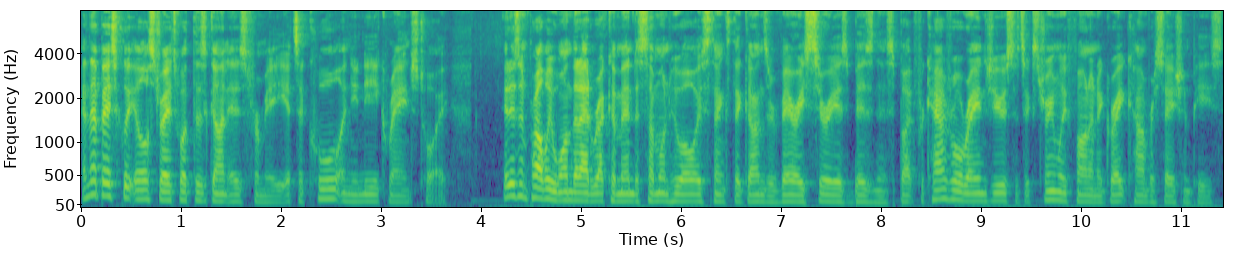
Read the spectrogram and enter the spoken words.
And that basically illustrates what this gun is for me. It's a cool and unique range toy. It isn't probably one that I'd recommend to someone who always thinks that guns are very serious business, but for casual range use, it's extremely fun and a great conversation piece.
